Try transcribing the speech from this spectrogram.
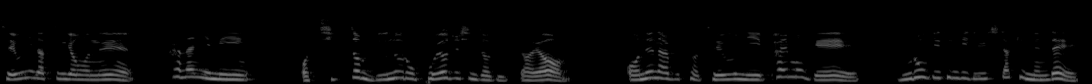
재훈이 같은 경우는 하나님이 어, 직접 눈으로 보여주신 적이 있어요. 어느 날부터 재훈이 팔목에 물혹이 생기기 시작했는데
